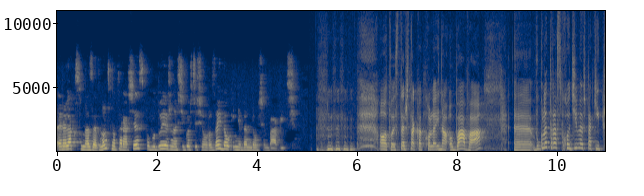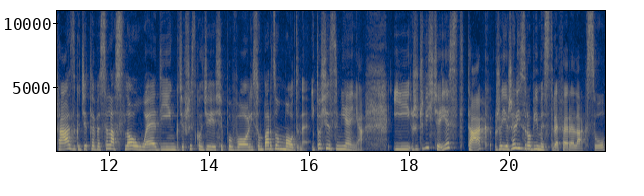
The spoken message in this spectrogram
relaksu na zewnątrz, na tarasie, spowoduje, że nasi goście się rozejdą i nie będą się bawić. o, to jest też taka kolejna obawa. E, w ogóle teraz wchodzimy w taki czas, gdzie te wesela slow wedding, gdzie wszystko dzieje się powoli, są bardzo modne i to się zmienia. I rzeczywiście jest tak, że jeżeli zrobimy strefę relaksu,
